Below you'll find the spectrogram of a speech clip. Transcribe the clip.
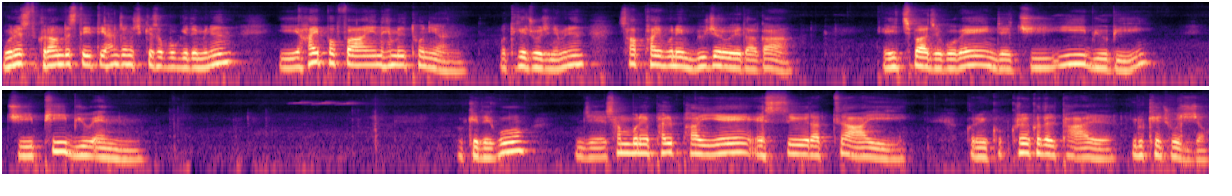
원에스 그라운드 스테이트에 한정시켜서 보게 되면은 이 하이퍼파인 해밀토니안 어떻게 주어지냐면은 4파이분의 뮤제로에다가 h바 제곱에 이제 ge 뮤b gp 뮤n 이렇게 되고 이제 3분의 8파이의 s 다트 i 그러니까 크랭크 델타 r 이렇게 주어지죠.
